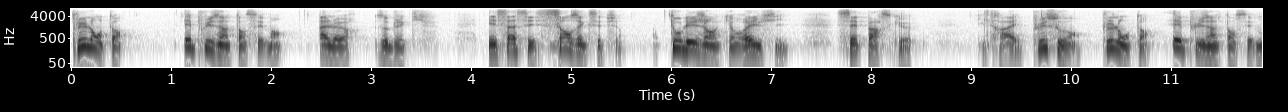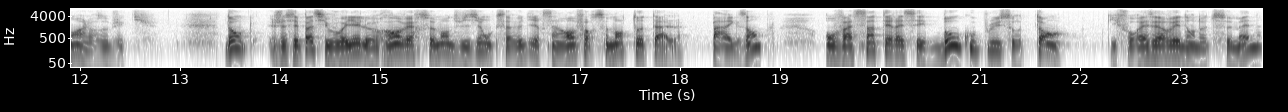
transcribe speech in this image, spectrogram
plus longtemps et plus intensément à leurs objectifs. Et ça, c'est sans exception. Tous les gens qui ont réussi, c'est parce qu'ils travaillent plus souvent, plus longtemps et plus intensément à leurs objectifs. Donc, je ne sais pas si vous voyez le renversement de vision que ça veut dire. C'est un renforcement total. Par exemple, on va s'intéresser beaucoup plus au temps qu'il faut réserver dans notre semaine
